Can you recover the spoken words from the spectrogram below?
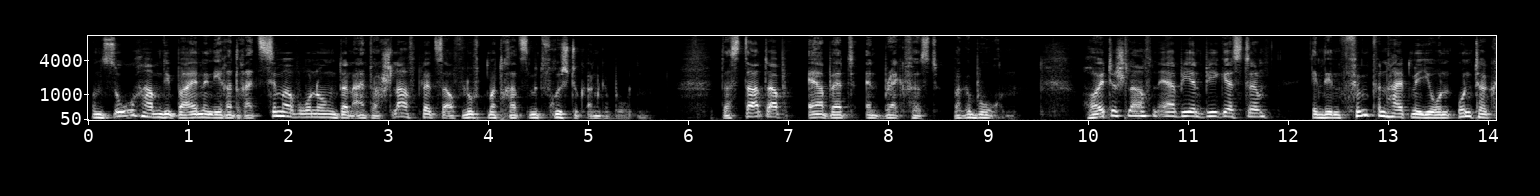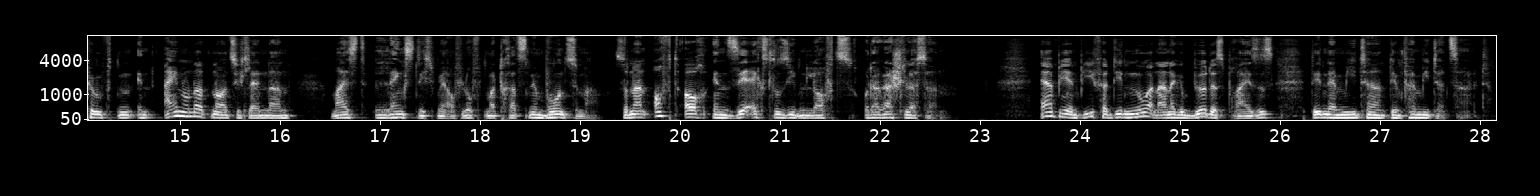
Und so haben die beiden in ihrer Dreizimmerwohnung dann einfach Schlafplätze auf Luftmatratzen mit Frühstück angeboten. Das Startup Airbed and Breakfast war geboren. Heute schlafen Airbnb-Gäste in den fünfeinhalb Millionen Unterkünften in 190 Ländern meist längst nicht mehr auf Luftmatratzen im Wohnzimmer, sondern oft auch in sehr exklusiven Lofts oder gar Schlössern. Airbnb verdient nur an einer Gebühr des Preises, den der Mieter dem Vermieter zahlt.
